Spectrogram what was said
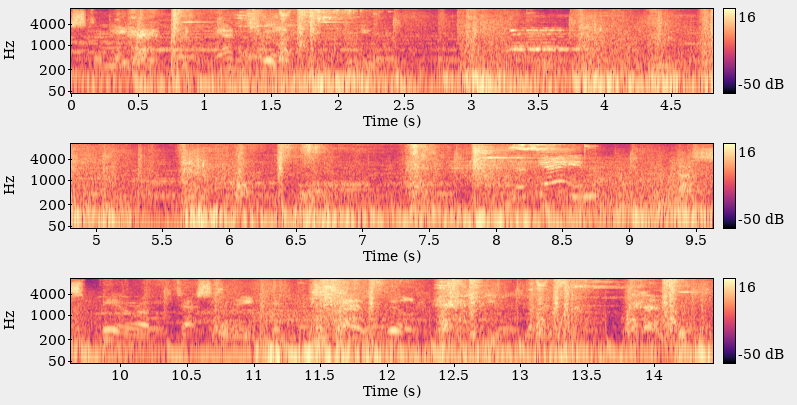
Destiny and will you. Good game! The spear of destiny and will you.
